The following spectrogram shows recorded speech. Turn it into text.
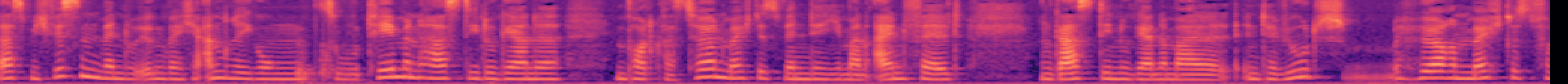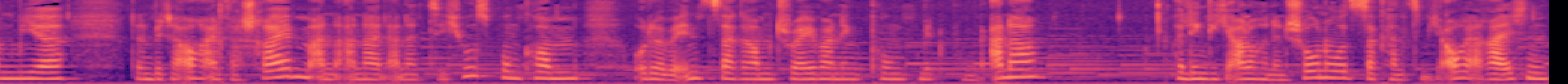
Lass mich wissen, wenn du irgendwelche Anregungen zu Themen hast, die du gerne im Podcast hören möchtest, wenn dir jemand einfällt, ein Gast, den du gerne mal interviewt hören möchtest von mir, dann bitte auch einfach schreiben an anna.annachus.com oder über Instagram trailrunning.mit.anna. Verlinke ich auch noch in den Shownotes, da kannst du mich auch erreichen.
